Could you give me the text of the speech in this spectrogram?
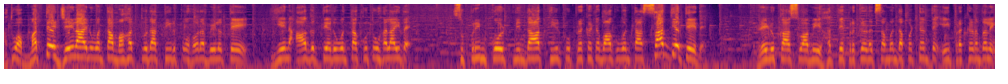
ಅಥವಾ ಮತ್ತೆ ಜೈಲ ಎನ್ನುವಂತ ಮಹತ್ವದ ತೀರ್ಪು ಹೊರಬೀಳುತ್ತೆ. ಏನ್ ಆಗುತ್ತೆ ಅನ್ನುವಂತ ಕುತೂಹಲ ಇದೆ. ಸುಪ್ರೀಂ ಕೋರ್ಟ್ನಿಂದ ತೀರ್ಪು ಪ್ರಕಟವಾಗುವಂತ ಸಾಧ್ಯತೆ ಇದೆ. ರೇಣುಕಾಸ್ವಾಮಿ ಹತ್ಯೆ ಪ್ರಕರಣಕ್ಕೆ ಸಂಬಂಧಪಟ್ಟಂತೆ ಈ ಪ್ರಕರಣದಲ್ಲಿ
